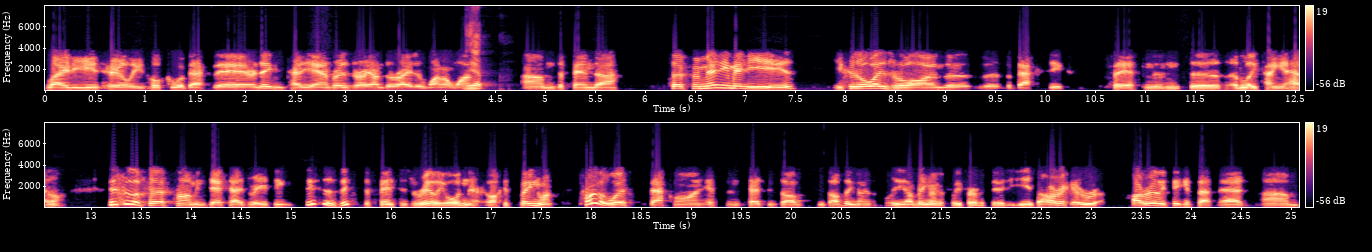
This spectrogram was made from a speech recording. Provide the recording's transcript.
later years, Hurley and Hooker were back there, and even Paddy Ambrose, very underrated one-on-one yep. um, defender. So for many, many years, you could always rely on the, the, the back six for Essendon to at least hang your hat on. This is the first time in decades where you think this is this defence is really ordinary. Like it's been one probably the worst backline Essendon's had since I've since I've been going to footy. I've been going to footy for over thirty years. I reckon I really think it's that bad. Um,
